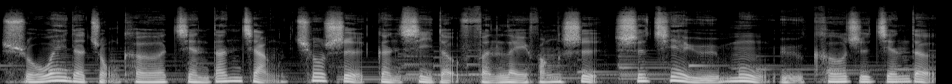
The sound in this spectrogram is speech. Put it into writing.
所谓的种科，简单讲就是更细的分类方式，是介于目与科之间的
